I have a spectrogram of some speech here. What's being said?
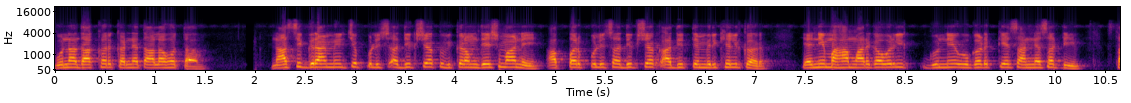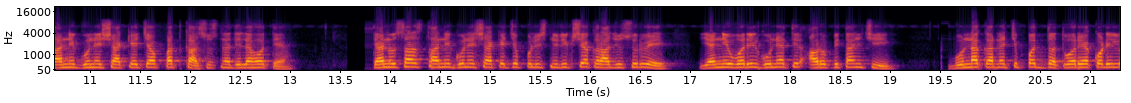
गुन्हा दाखल करण्यात आला होता. नाशिक ग्रामीणचे पोलीस अधीक्षक विक्रम देशमाने अप्पर पोलीस अधीक्षक आदित्य मिरखेलकर यांनी महामार्गावरील गुन्हे उघडकीस आणण्यासाठी स्थानिक गुन्हे शाखेच्या पथका सूचना दिल्या होत्या. त्यानुसार स्थानिक गुन्हे शाखेचे पोलीस निरीक्षक राजू सुर्वे यांनी वरील गुन्ह्यातील आरोपितांची गुन्हा करण्याची पद्धत व रेकॉर्डील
